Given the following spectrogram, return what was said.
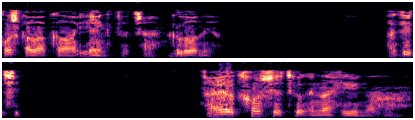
Koskallakaan jengtätsä, glonia. A kitsit. Tahel konsit kukena hiunaha.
